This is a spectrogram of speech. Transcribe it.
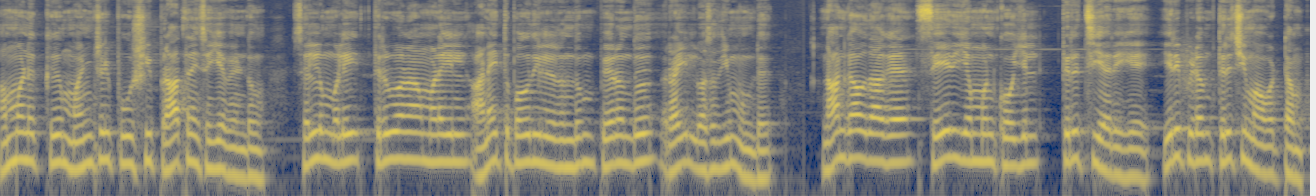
அம்மனுக்கு மஞ்சள் பூசி பிரார்த்தனை செய்ய வேண்டும். செல்லும் வழி திருவண்ணாமலையில் அனைத்து பகுதியிலிருந்தும் பேருந்து ரயில் வசதியும் உண்டு. நான்காவதாக சேதியம்மன் கோயில் திருச்சி அருகே இருப்பிடம் திருச்சி மாவட்டம்.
